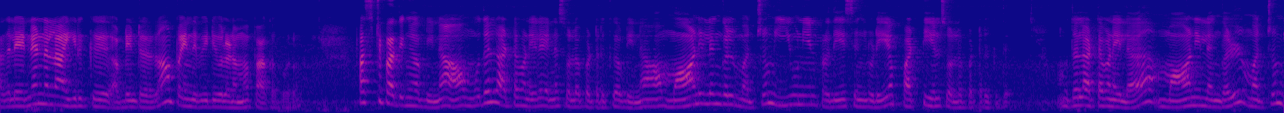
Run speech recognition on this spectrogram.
அதில் என்னென்னலாம் இருக்குது அப்படின்றது தான் இப்போ இந்த வீடியோவில் நம்ம பார்க்க போகிறோம் ஃபஸ்ட்டு பார்த்திங்க அப்படின்னா முதல் அட்டவணையில் என்ன சொல்லப்பட்டிருக்கு அப்படின்னா மாநிலங்கள் மற்றும் யூனியன் பிரதேசங்களுடைய பட்டியல் சொல்லப்பட்டிருக்குது. முதல் அட்டவணையில் மாநிலங்கள் மற்றும்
